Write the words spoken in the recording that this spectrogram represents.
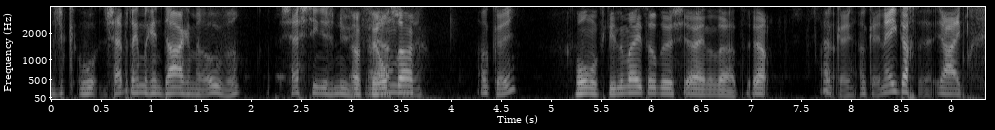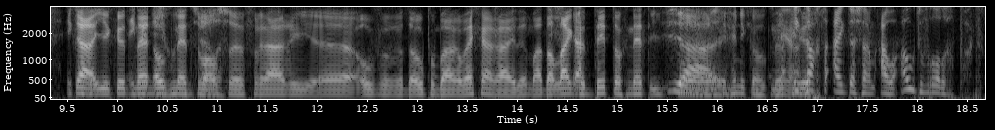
Ze, hoe- ze hebben er helemaal geen dagen meer over. 16 is nu. Een ja, filmdag. Oké, 100 kilometer, dus ja, inderdaad. Ja, oké, oké. Nee, ik dacht, eh, ja, ik, ik ja je kunt ik net, ook net zoals eh, Ferrari eh, over de openbare weg gaan rijden. Maar dan lijkt Ja. me dit toch net iets... ja, dat vind iets ik ook. nuttiger. Ik dacht eigenlijk dat ze daar een oude auto voor hadden gepakt.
